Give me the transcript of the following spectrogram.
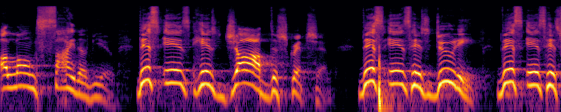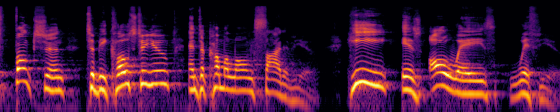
alongside of you. This is his job description. This is his duty. This is his function to be close to you and to come alongside of you. He is always with you.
